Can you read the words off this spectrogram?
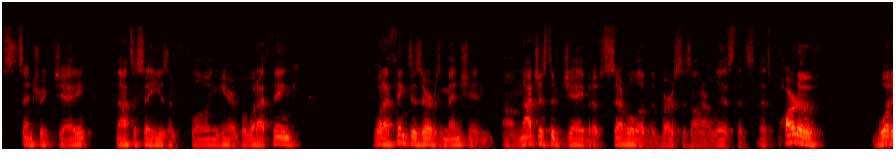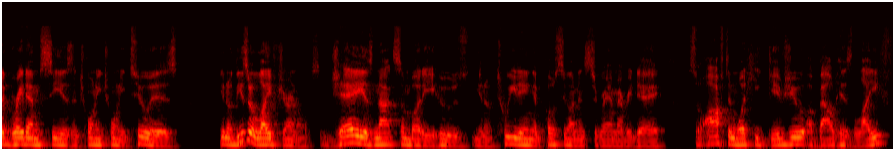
centric Jay. Not to say he isn't flowing here, but what I think what I think deserves mention, um, not just of Jay, but of several of the verses on our list. That's that's part of what a great MC is in 2022 is, you know, these are life journals. Jay is not somebody who's, you know, tweeting and posting on Instagram every day. So often what he gives you about his life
